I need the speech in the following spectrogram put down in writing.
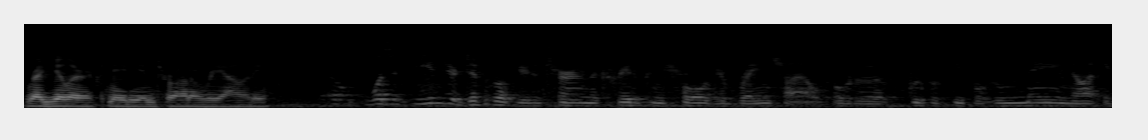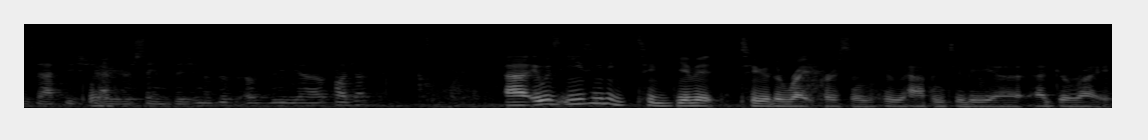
regular Canadian Toronto reality. Was it easy or difficult for you to turn the creative control of your brainchild over to a group of people who may not exactly share your same vision of the, of the uh, project? Uh, it was easy to, to give it to the right person who happened to be uh, Edgar Wright,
